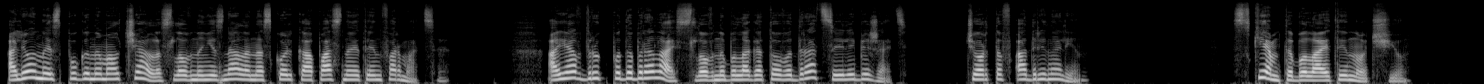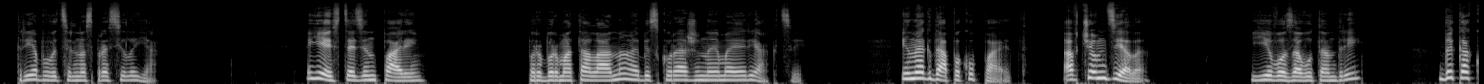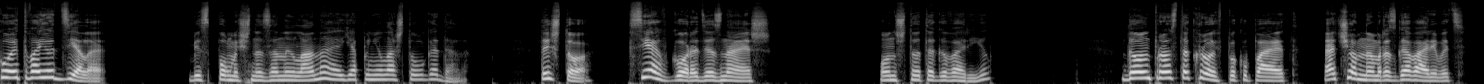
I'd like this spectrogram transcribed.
Алена испуганно молчала, словно не знала, насколько опасна эта информация. А я вдруг подобралась, словно была готова драться или бежать. Чёртов адреналин. «С кем ты была этой ночью?» — требовательно спросила я. «Есть один парень», — пробормотала она, обескураженная моей реакцией. «Иногда покупает. А в чем дело?» «Его зовут Андрей?» «Да какое твое дело?» Беспомощно заныла она, и я поняла, что угадала. «Ты что, всех в городе знаешь?» Он что-то говорил? «Да он просто кровь покупает. О чем нам разговаривать?»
